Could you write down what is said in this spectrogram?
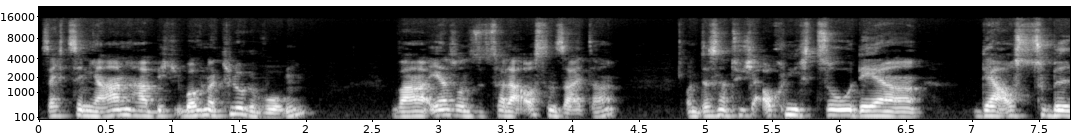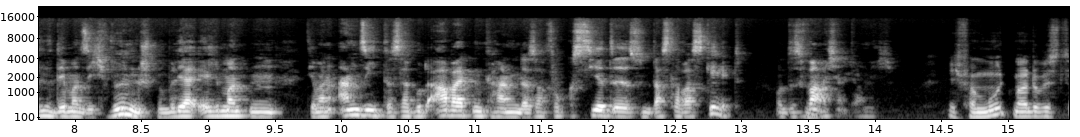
16 Jahren habe ich über 100 Kilo gewogen, war eher so ein sozialer Außenseiter und das ist natürlich auch nicht so der der Auszubildende, den man sich wünscht. Man will ja eher jemanden, den man ansieht, dass er gut arbeiten kann, dass er fokussiert ist und dass da was geht. Und das war ich einfach nicht. Ich vermute mal, du bist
